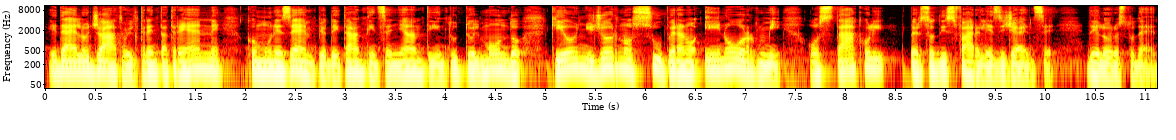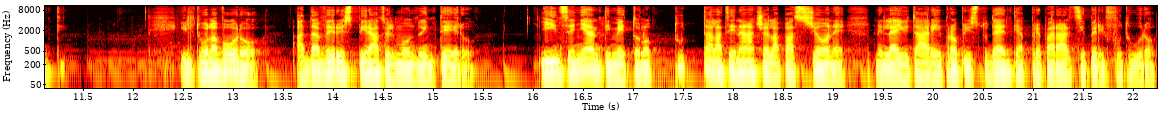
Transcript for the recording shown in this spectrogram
ed ha elogiato il 33enne come un esempio dei tanti insegnanti in tutto il mondo che ogni giorno superano enormi ostacoli per soddisfare le esigenze dei loro studenti. Il tuo lavoro ha davvero ispirato il mondo intero. Gli insegnanti mettono tutta la tenacia e la passione nell'aiutare i propri studenti a prepararsi per il futuro.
